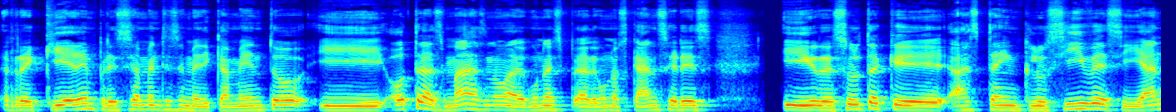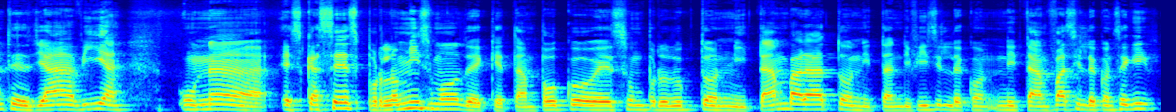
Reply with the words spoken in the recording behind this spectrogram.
requieren precisamente ese medicamento y otras más, ¿no? Algunas, algunos cánceres. Y resulta que hasta inclusive si antes ya había una escasez por lo mismo de que tampoco es un producto ni tan barato ni tan difícil de ni tan fácil de conseguir,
